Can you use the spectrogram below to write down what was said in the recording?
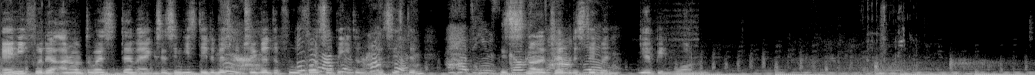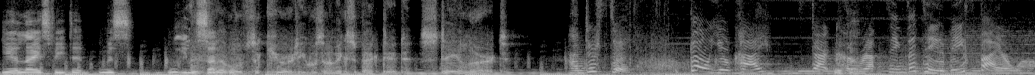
Any further unauthorized attempt at accessing this database will trigger the full force of the internal system. This is not a threat but a statement. You have been warned. Here lies Phaethon, who is who in This Sun level of security was unexpected. Stay alert. Understood. Go, yokai. Start Yokai. corrupting the database firewall.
